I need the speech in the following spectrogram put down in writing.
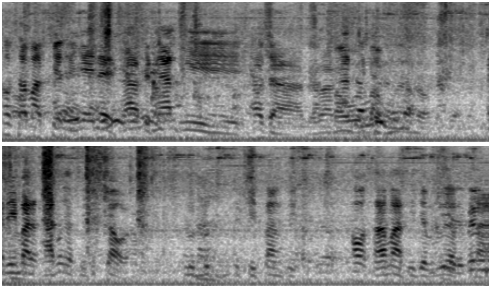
เขาสามารถเปลี่ยนให้ใหญ่ได้ถ้าเป็นงานที่ เขาจะแบบว่างานที่เบามือเนาะอันนี้มาตรฐานมันก็สูงที่เก่าครับรุ่นรุ่นที่คิดบ้างที่เขาสามารถที่จะเลือกขนาด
